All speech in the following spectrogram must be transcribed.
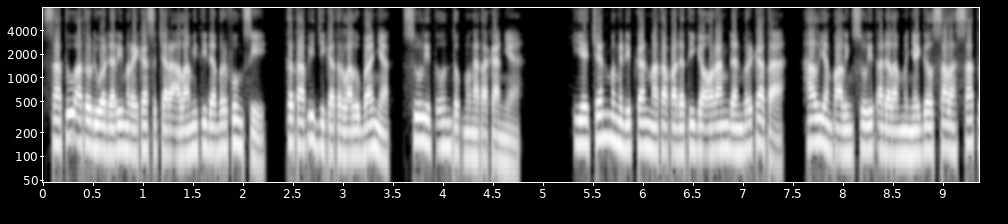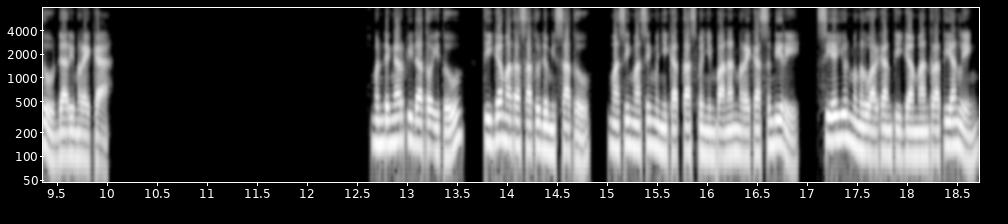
Satu atau dua dari mereka secara alami tidak berfungsi, tetapi jika terlalu banyak, sulit untuk mengatakannya. Ye Chen mengedipkan mata pada tiga orang dan berkata, hal yang paling sulit adalah menyegel salah satu dari mereka. Mendengar pidato itu, tiga mata satu demi satu, masing-masing menyikat tas penyimpanan mereka sendiri. Xie Yun mengeluarkan tiga mantra Tianling,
